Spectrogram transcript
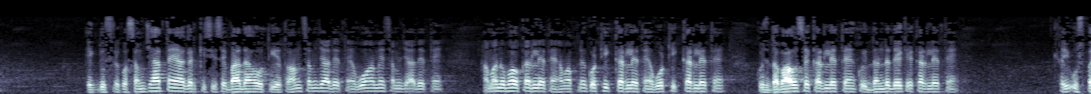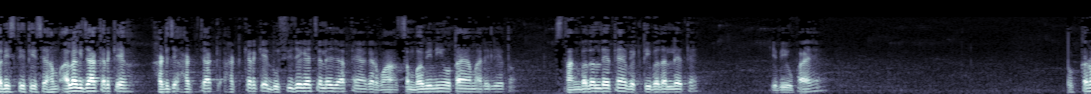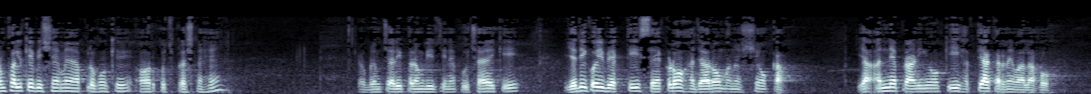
एक दूसरे को समझाते हैं अगर किसी से बाधा होती है तो हम समझा देते हैं वो हमें समझा देते हैं। हम अनुभव कर लेते हैं हम अपने को ठीक कर लेते हैं वो ठीक कर लेते हैं कुछ दबाव से कर लेते हैं कोई दंड दे के कर लेते हैं। कहीं उस परिस्थिति से हम अलग जा करके हट जा, हट जा हट करके दूसरी जगह चले जाते हैं अगर वहाँ संभव ही नहीं होता है हमारे लिए तो। स्थान बदल देते हैं व्यक्ति बदल लेते हैं। ये भी उपाय है। तो कर्मफल के विषय में आप लोगों के और कुछ प्रश्न हैं। तो ब्रह्मचारी परमवीर जी ने पूछा है कि यदि कोई व्यक्ति सैकड़ों हज़ारों मनुष्यों का या अन्य प्राणियों की हत्या करने वाला हो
